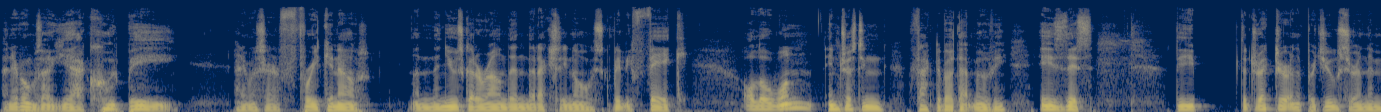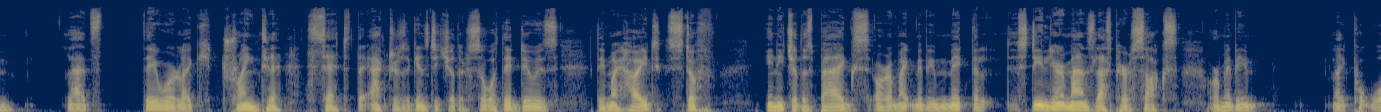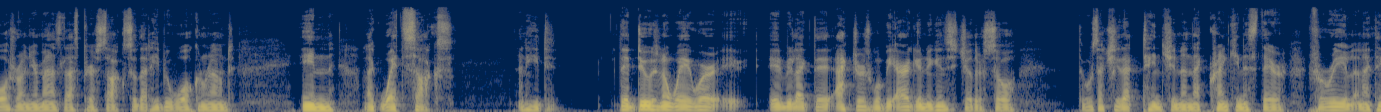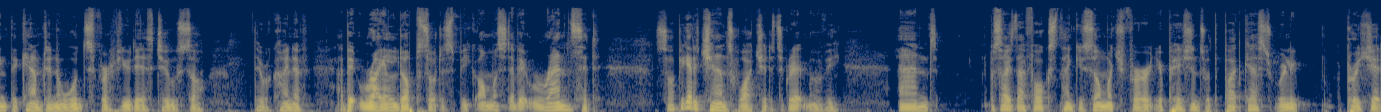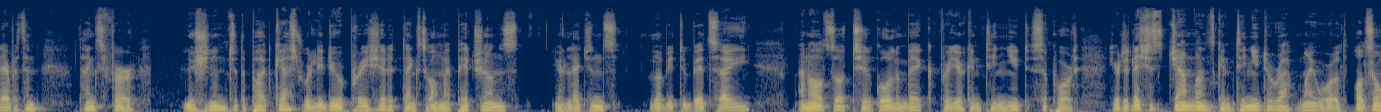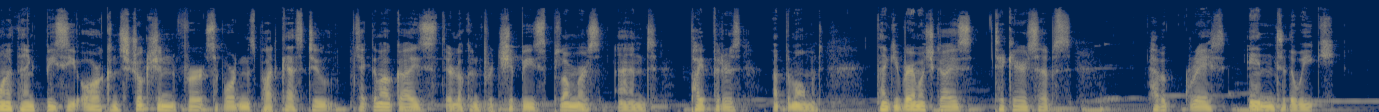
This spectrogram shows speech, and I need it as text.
And everyone was like, yeah, it could be. And everyone started freaking out. And the news got around then that actually, no, it's completely fake. Although, one interesting fact about that movie is this the, the director and the producer and them lads, they were like trying to set the actors against each other. So, what they do is they might hide stuff in each other's bags, or it might maybe make the steal your man's last pair of socks, or maybe like put water on your man's last pair of socks so that he'd be walking around in like wet socks, and he'd they'd do it in a way where it, it'd be like the actors would be arguing against each other. So there was actually that tension and that crankiness there for real. And I think they camped in the woods for a few days too, so they were kind of a bit riled up, so to speak, almost a bit rancid. So if you get a chance, watch it. It's a great movie. And besides that, folks, thank you so much for your patience with the podcast. Really appreciate everything. Thanks for listening to the podcast. Really do appreciate it. Thanks to all my patrons, your legends. Love you to bits, eh? And also to Golden Bake for your continued support. Your delicious jambons continue to rock my world. Also want to thank BCR Construction for supporting this podcast too. Check them out, guys. They're looking for chippies, plumbers, and pipe fitters at the moment. Thank you very much, guys. Take care yourselves. Have a great end to the week.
